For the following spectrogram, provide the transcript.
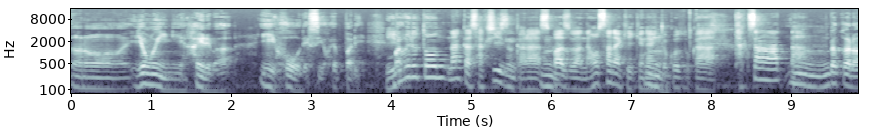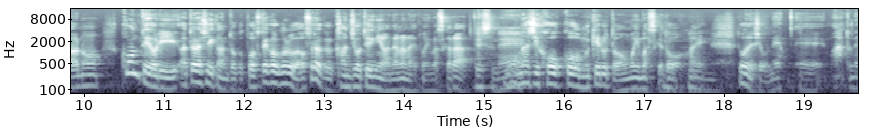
あの4位に入ればいい方ですよやっぱり。いろいろとなんか昨シーズンからスパーズは直さなきゃいけないところとか、たくさんあった、うん、だからあのコンテより新しい監督ポステコグルーはおそらく感情的にはならないと思いますから、ですね。同じ方向を向けるとは思いますけど、うんはい、どうでしょうね、えーあとね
